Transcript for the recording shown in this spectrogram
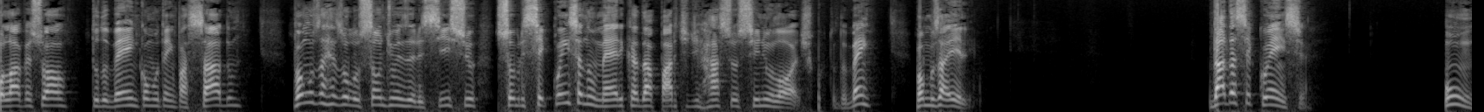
Olá pessoal, tudo bem? Como tem passado? Vamos à resolução de um exercício sobre sequência numérica da parte de raciocínio lógico, tudo bem? Vamos a ele. Dada a sequência 1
